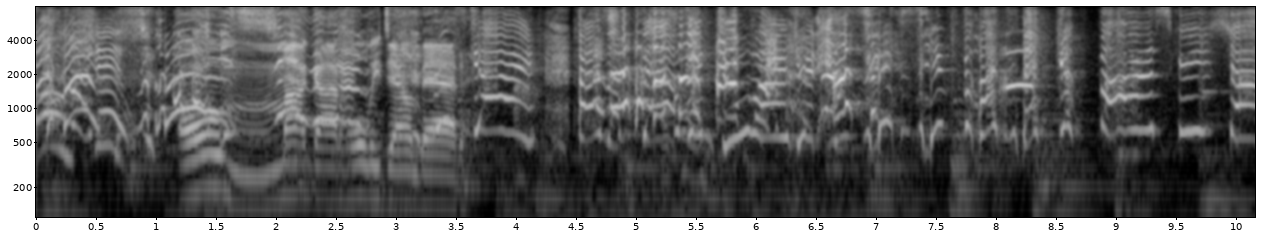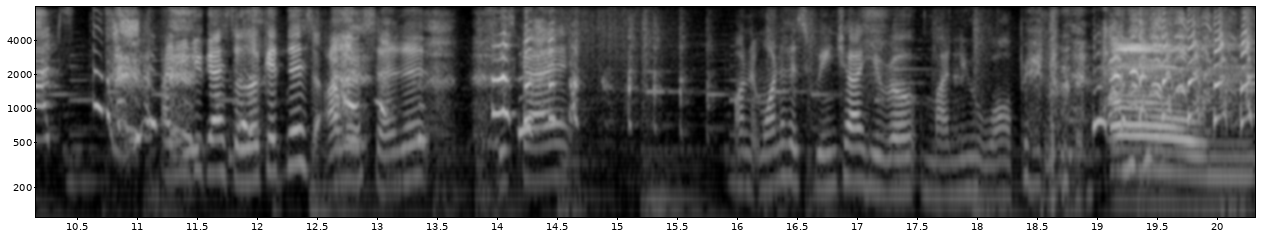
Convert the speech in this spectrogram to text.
oh shit. Oh my god, holy down bad. Guy has a 1,265 Nekopara screenshots. I need you guys to look at this. I'm gonna send it. Guy. On one of his screenshots, he wrote my new wallpaper. Oh, n-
